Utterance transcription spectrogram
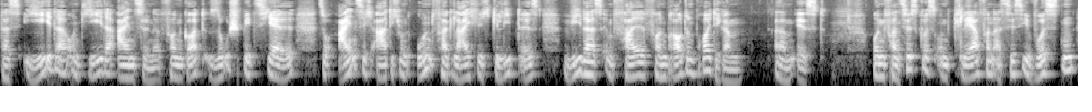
dass jeder und jede Einzelne von Gott so speziell, so einzigartig und unvergleichlich geliebt ist, wie das im Fall von Braut und Bräutigam ähm, ist. Und Franziskus und Claire von Assisi wussten,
